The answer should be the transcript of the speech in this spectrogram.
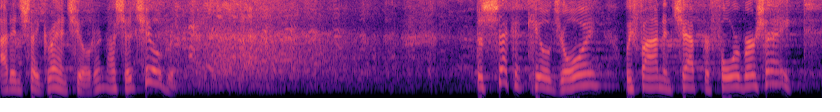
I, didn't say grandchildren, I said children. the second killjoy we find in chapter 4, verse 8.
